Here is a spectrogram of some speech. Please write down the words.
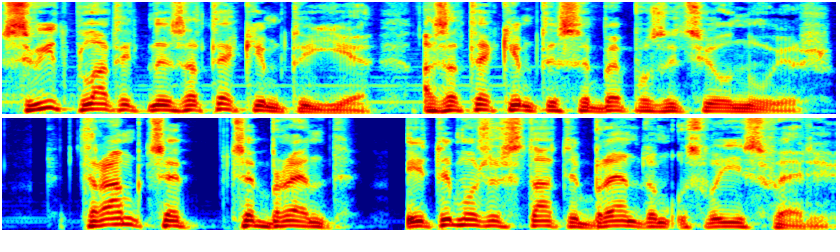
Світ платить не за те, ким ти є, а за те, ким ти себе позиціонуєш. Трамп це, це бренд, і ти можеш стати брендом у своїй сфері.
